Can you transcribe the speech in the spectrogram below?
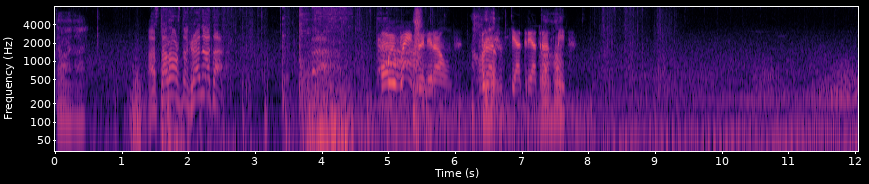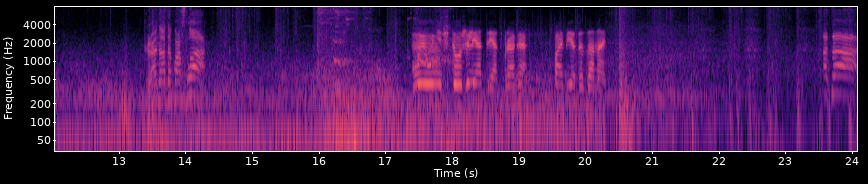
Давай, давай. Осторожно, граната! Мы выиграли раунд. Вражеский отряд Ага. разбит. Граната пошла! Мы уничтожили отряд врага. Победа за нами. Граната!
